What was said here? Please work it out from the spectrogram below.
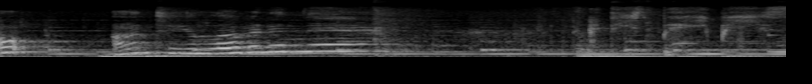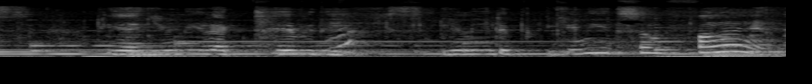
Oh, Auntie, you love it in there? Look at these babies. Yeah, you need activities. You need to, you need some fun.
